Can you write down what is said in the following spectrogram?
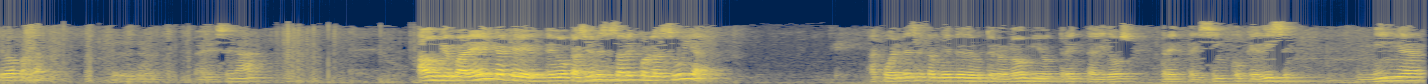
¿qué va a pasar? Parecerá. Aunque parezca que en ocasiones se sale con la suya. Acuérdese también de Deuteronomio 32, 35 que dice, Mía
